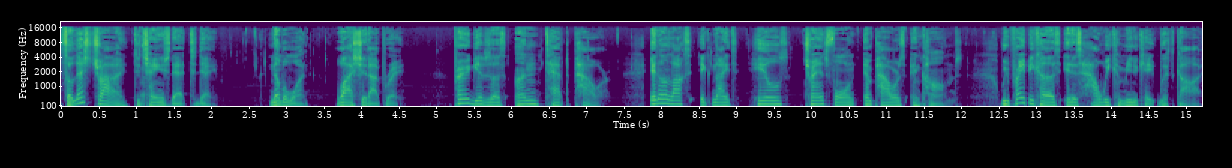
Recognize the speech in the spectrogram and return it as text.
So let's try to change that today. Number one, why should I pray? Prayer gives us untapped power. It unlocks, ignites, heals, transforms, empowers, and calms. We pray because it is how we communicate with God.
